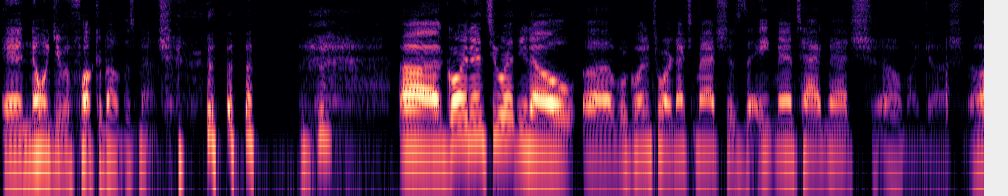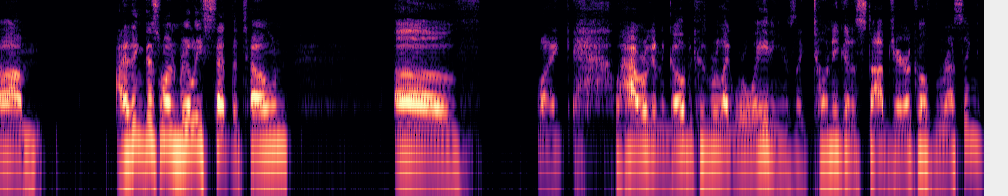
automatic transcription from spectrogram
and no one give a fuck about this match. Uh, going into it, you know, uh, we're going into our next match is the eight man tag match. Oh my gosh. Um, I think this one really set the tone of like how we're gonna go because we're like we're waiting. Is like Tony gonna stop Jericho from wrestling?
